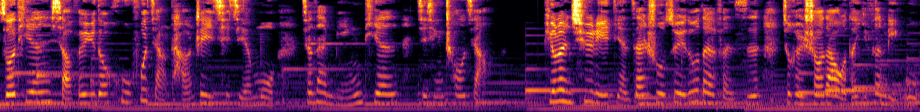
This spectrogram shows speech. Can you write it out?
昨天小飞鱼的护肤讲堂这一期节目将在明天进行抽奖，评论区里点赞数最多的粉丝就会收到我的一份礼物，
